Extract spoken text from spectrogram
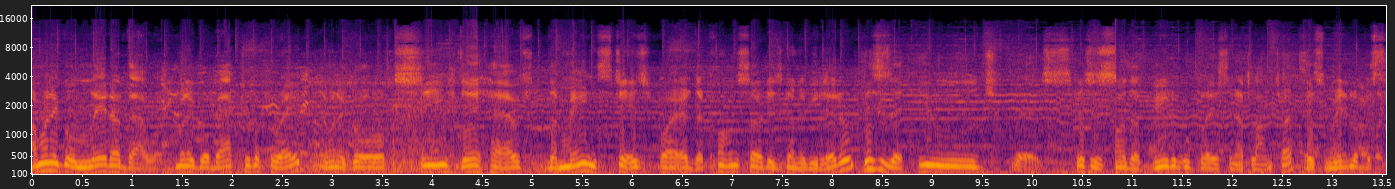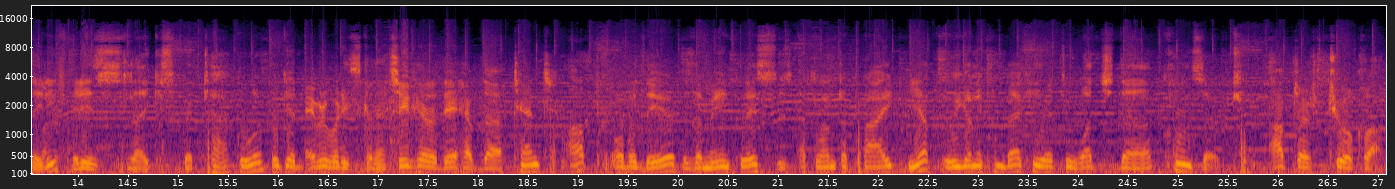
I'm gonna go later that way. I'm gonna go back to the parade. I'm gonna go see they have the main stage where the concert is gonna be later. This is a huge place. This is the beautiful place in Atlanta. It's middle of the city. It is like spectacular. Look at everybody's gonna sit here. They have the tent up over there. Is the main place is Atlanta Pride. Yep, we're gonna come back here to watch the concert after two o'clock.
